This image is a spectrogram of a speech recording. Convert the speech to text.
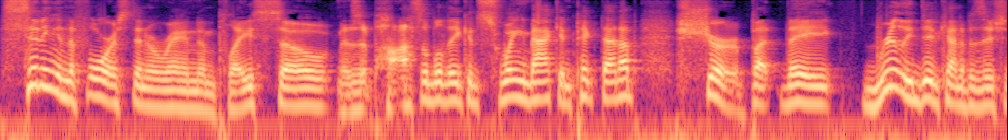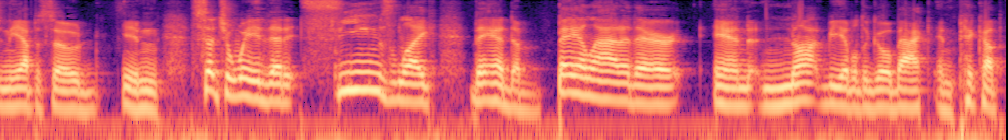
sitting in the forest in a random place. So, is it possible they could swing back and pick that up? Sure, but they really did kind of position the episode in such a way that it seems like they had to bail out of there and not be able to go back and pick up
